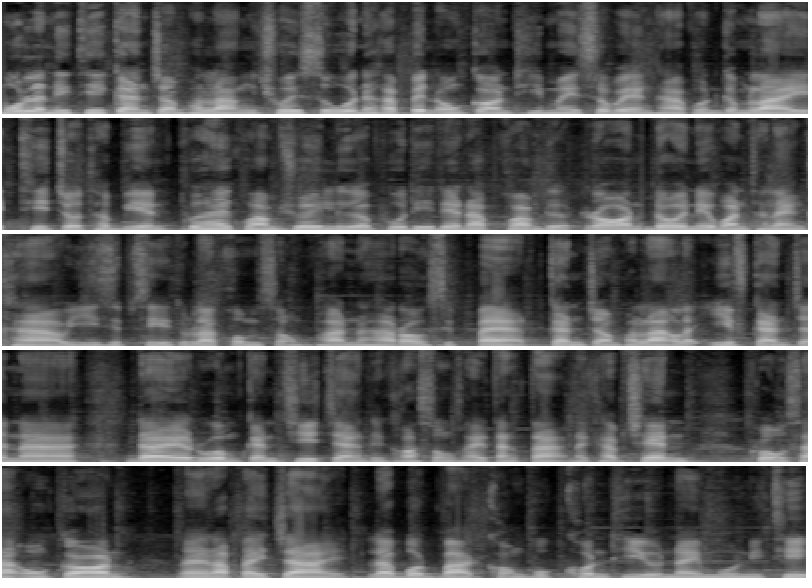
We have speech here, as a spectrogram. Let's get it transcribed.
มูลนิธิการจอมพลังช่วยสู้นะครับเป็นองค์กรที่ไม่แสวงหาผลกำไร ที่จดทะเบียนเพื่อให้ความช่วยเหลือผู้ที่ได้รับความเดือดร้อน โดยในวันแถลงข่าว 24 ตุลาคม 2518 กันจอมพลังและอีฟการจนา ได้ร่วมกันชี้แจงถึงข้อสงสัยต่างๆนะครับ เช่น โครงสร้างองค์กร รายรับรายจ่าย และบทบาทของบุคคลที่อยู่ในมูลนิธิ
